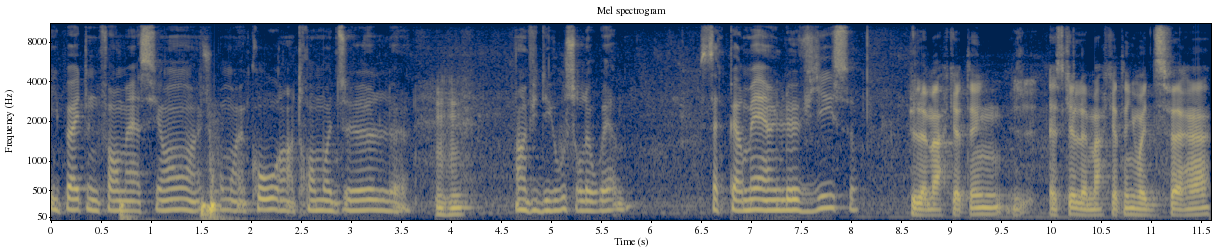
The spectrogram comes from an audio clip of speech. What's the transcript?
il peut être une formation, je sais pas moi, un cours en trois modules, euh, mhm. en vidéo sur le web. Ça te permet un levier, ça. Puis le marketing, est-ce que le marketing va être différent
